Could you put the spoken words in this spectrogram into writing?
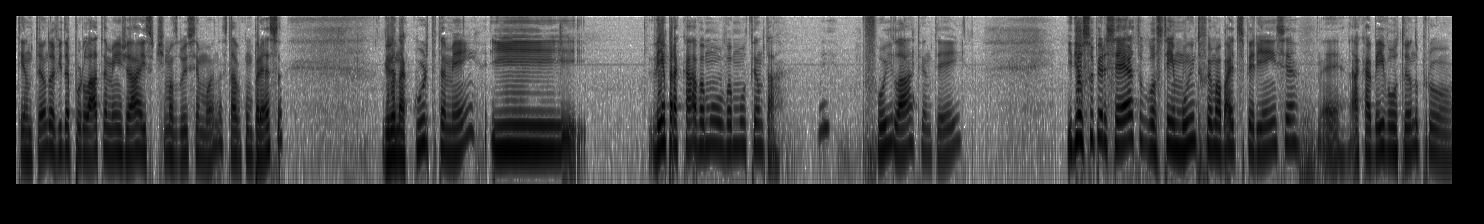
tentando a vida por lá também já, isso tinha umas duas semanas, estava com pressa. Grana curta também, e, venha para cá, vamos, vamos tentar. E fui lá, tentei. E deu super certo, gostei muito, foi uma baita experiência. É, acabei voltando pro,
